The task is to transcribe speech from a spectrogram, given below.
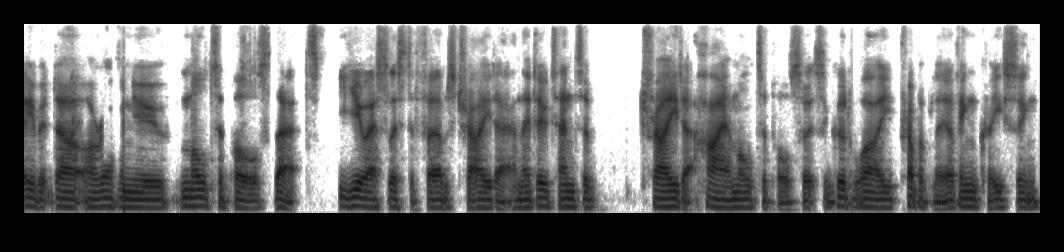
EBITDA or revenue multiples that US listed firms trade at, and they do tend to trade at higher multiples. So it's a good way, probably, of increasing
